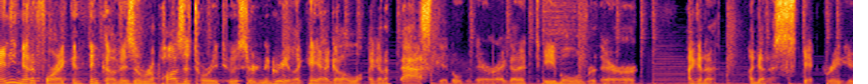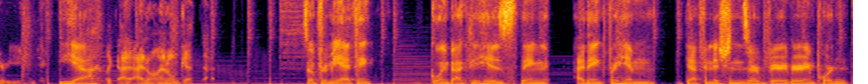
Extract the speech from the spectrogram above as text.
any metaphor i can think of is a repository to a certain degree like hey i got a i got a basket over there or i got a table over there or i got a i got a stick right here you can take yeah. like i, I don't i don't get that So for me, I think going back to his thing, I think for him, definitions are very, very important.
